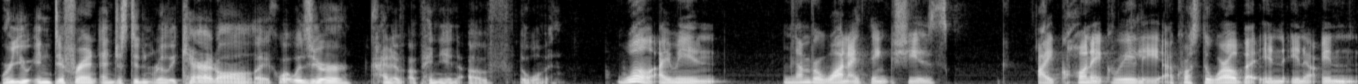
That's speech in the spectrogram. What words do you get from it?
Were you indifferent and just didn't really care at all? Like, what was your kind of opinion of the woman? Well, I mean, number one, I think she is iconic really across the world but in in in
